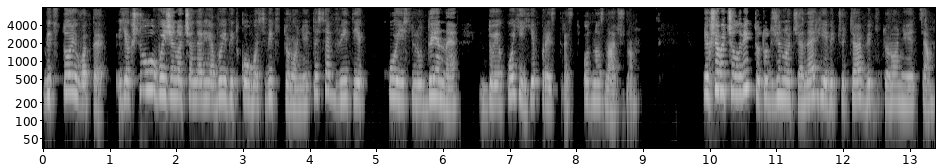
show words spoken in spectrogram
Відстоювати, якщо ви жіноча енергія, ви від когось відсторонюєтеся, від якоїсь людини, до якої є пристрасть, однозначно. Якщо ви чоловік, то тут жіноча енергія, відчуття відсторонюється.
